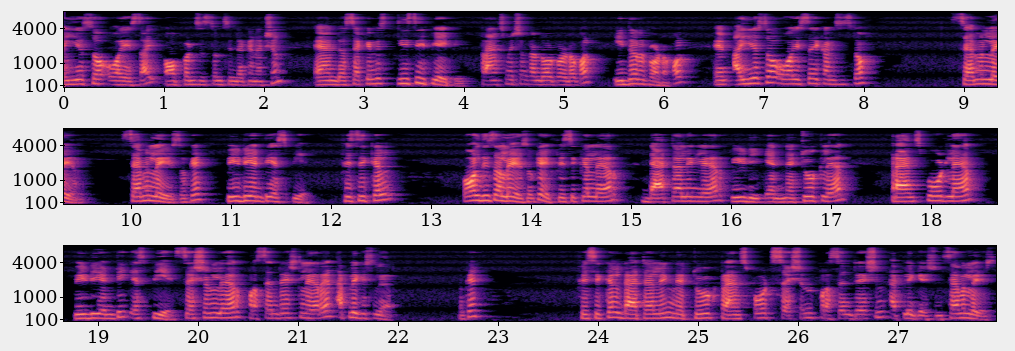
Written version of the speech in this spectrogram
ISO OSI Open Systems Interconnection and the second is TCP/IP Transmission Control Protocol Internet Protocol. And ISO OSI consists of seven layer seven layers okay? PDNT SPA physical all these are layers okay? Physical layer data link layer PD and network layer transport layer PDNT SPA session layer presentation layer and application layer okay? Physical data link network transport session presentation application seven layers.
